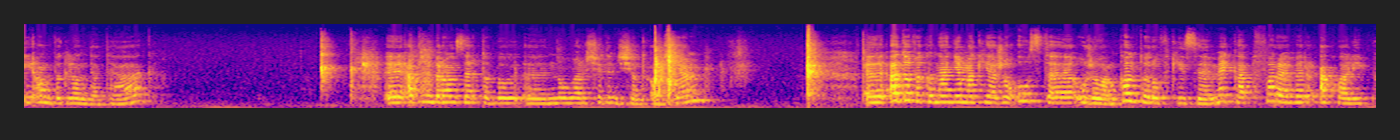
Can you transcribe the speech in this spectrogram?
i on wygląda tak. A ten bronzer to był numer 78. E, A do wykonania makijażu ust użyłam konturówki z Make Up Forever Aqualip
